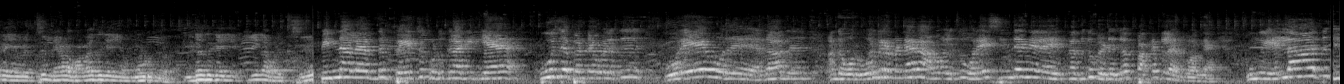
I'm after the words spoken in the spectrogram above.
கையை வச்சு மேலே வலது கையை மூடுங்க. இடது கையை கீழே வச்சு பின்னால இருந்து பேச்சு கொடுக்காதீங்க. பூஜை பண்றவங்களுக்கு ஒரே ஒரு அதாவது அந்த ஒரு ஒன்றரை மணி நேரம் அவங்களுக்கு ஒரே சிந்தனையில இருக்கிறதுக்கு விடுங்க. பக்கத்துல இருப்பாங்க உங்க எல்லாத்துக்கும்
